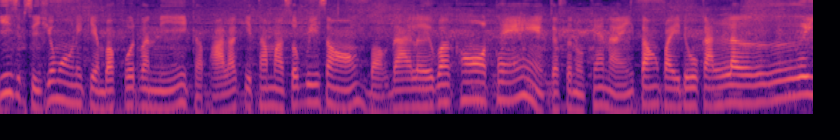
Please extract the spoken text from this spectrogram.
24 ชั่วโมงในเกมบล็อกฟุตวันนี้กับภารกิจทำมาซุป V2 บอกได้เลยว่าโคตรเท่จะสนุกแค่ไหนต้องไปดูกันเลย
